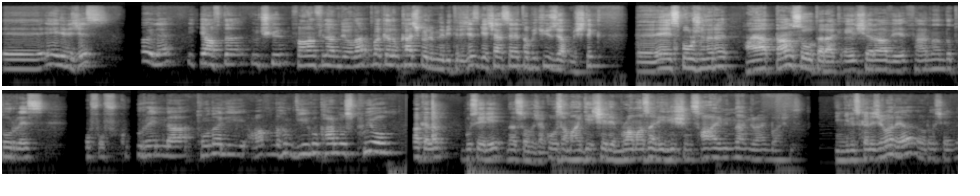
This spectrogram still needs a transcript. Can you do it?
e, eğleneceğiz. Öyle 2 hafta 3 gün falan filan diyorlar. Bakalım kaç bölümle bitireceğiz. Geçen sene tabii 200 yapmıştık. E, e-sporcuları hayattan soğutarak El Şeravi, Fernando Torres, of of Cucurella, Tonali, Allah'ım Diego Carlos Puyol. Bakalım bu seri nasıl olacak? O zaman geçelim. Ramazan Edition sahibinden grind başlasın. İngiliz kaleci var ya orada şeyde.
